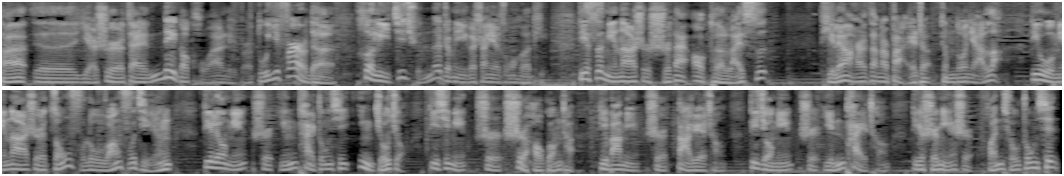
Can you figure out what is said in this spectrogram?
它呃也是在那个口岸里边独一份儿的鹤立鸡群的这么一个商业综合体。第四名呢是时代奥特莱斯，体量还是在那儿摆着这么多年了。第五名呢是总府路王府井，第六名是银泰中心应九九，第七名是世豪广场，第八名是大悦城，第九名是银泰城，第十名是环球中心。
